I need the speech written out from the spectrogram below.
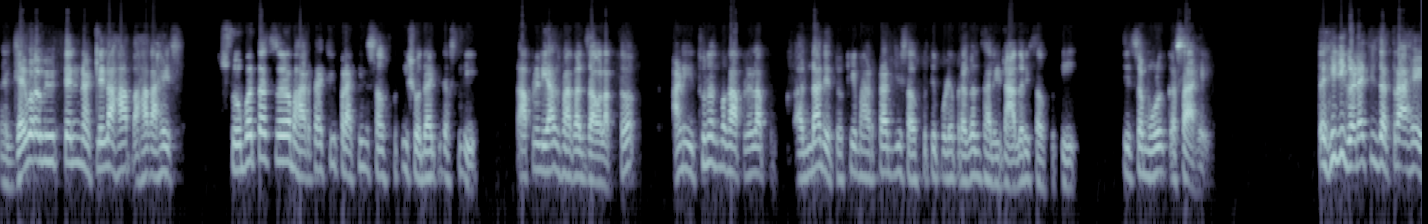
जैवविविधतेने नटलेला हा भाग आहेच. सोबतच भारताची प्राचीन संस्कृती शोधायची असली तर आपल्याला याच भागात जावं लागतं. आणि इथूनच मग आपल्याला अंदाज येतो की भारतात जी संस्कृती पुढे प्रगत झाली नागरी संस्कृती तिचं मूळ कसं आहे? तर ही जी गड्याची जत्रा आहे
